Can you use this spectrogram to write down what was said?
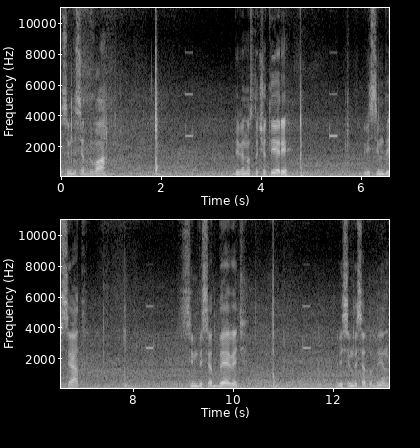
82, 94, 80, 79, 81,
